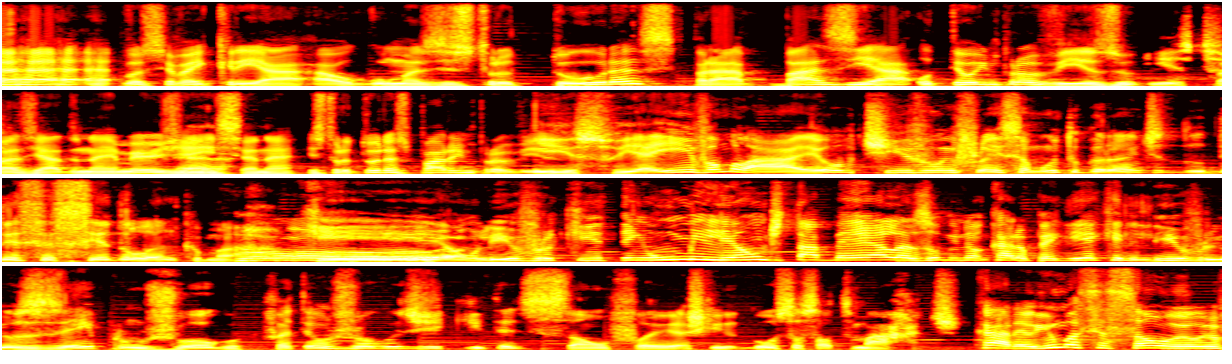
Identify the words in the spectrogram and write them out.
você vai criar algumas estruturas para basear o teu improviso. Isso. Baseado na emergência, é. né? Estruturas para o improviso. Isso. E aí, vamos lá. Eu tive uma influência muito grande do DCC do Lankman, oh. que é um livro que tem um milhão de tabelas. Um milhão. Cara, eu peguei aquele livro e usei para um jogo. Foi até um jogo de quinta edição. Foi, acho que Ghost of Salt Mart. Cara, eu, em uma sessão eu,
